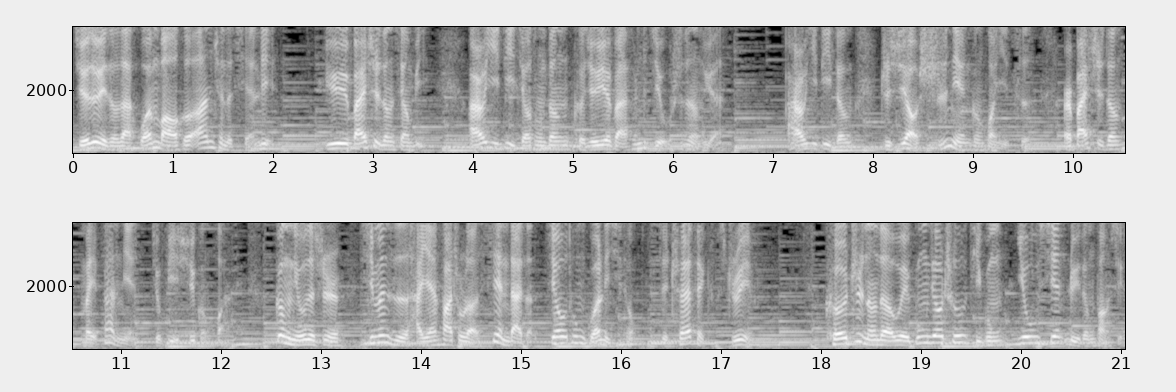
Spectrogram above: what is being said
绝对走在环保和安全的前列。与白炽灯相比，LED 交通灯可节约百分之九十的能源，LED 灯只需要十年更换一次，而白炽灯每半年就必须更换。更牛的是，西门子还研发出了现代的交通管理系统 C Traffic Stream，可智能的为公交车提供优先绿灯放行，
